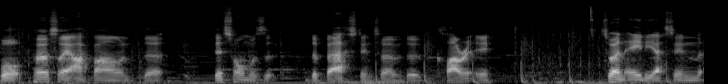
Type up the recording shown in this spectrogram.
but personally I found that this one was the best in terms of clarity. So when ADSing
